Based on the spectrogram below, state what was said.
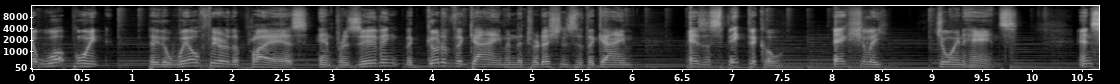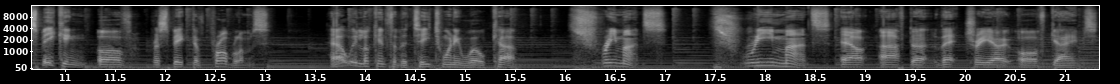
at what point to the welfare of the players and preserving the good of the game and the traditions of the game as a spectacle actually join hands. And speaking of prospective problems, how are we looking for the T20 World Cup? Three months. Three months out after that trio of games.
